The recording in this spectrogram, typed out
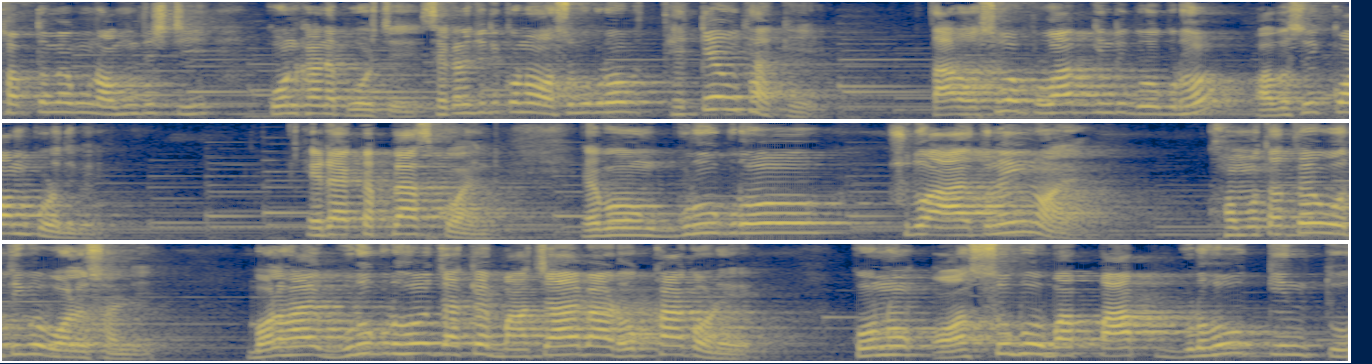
সপ্তম এবং নবম দৃষ্টি কোনখানে পড়ছে। সেখানে যদি কোনো অশুভ গ্রহ থেকেও থাকে, তার অশুভ প্রভাব কিন্তু গ্রহ গ্রহ অবশ্যই কম করে দেবে। এটা একটা প্লাস পয়েন্ট এবং গুরু গ্রহ শুধু আয়তনেই নয়, ক্ষমতাতেও অতীব বলশালী। বলা হয় গুরু গ্রহ যাকে বাঁচায় বা রক্ষা করে, কোনো অশুভ বা পাপ গ্রহ কিন্তু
